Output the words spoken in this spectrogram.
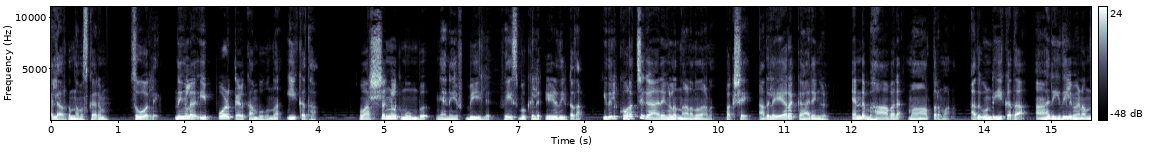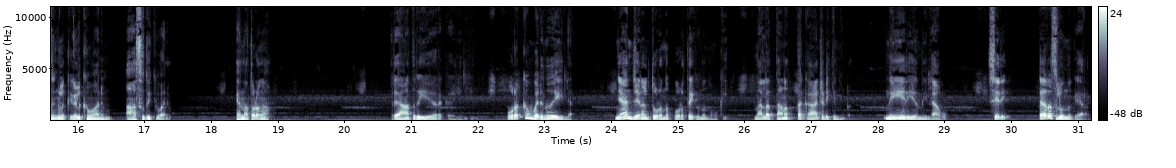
എല്ലാവർക്കും നമസ്കാരം. സുഖമല്ലേ? നിങ്ങൾ ഇപ്പോൾ കേൾക്കാൻ പോകുന്ന ഈ കഥ വർഷങ്ങൾക്ക് മുമ്പ് ഞാൻ എഫ് ബിയിൽ ഫേസ്ബുക്കിൽ എഴുതിയിട്ടതാണ്. ഇതിൽ കുറച്ച് കാര്യങ്ങൾ നടന്നതാണ്. പക്ഷേ അതിലേറെ കാര്യങ്ങൾ എന്റെ ഭാവന മാത്രമാണ്. അതുകൊണ്ട് ഈ കഥ ആ രീതിയിൽ വേണം നിങ്ങൾ കേൾക്കുവാനും ആസ്വദിക്കുവാനും. എന്നാൽ തുടങ്ങാം. രാത്രി ഏറെ കഴിഞ്ഞിരിക്കുന്നു. ഉറക്കം വരുന്നതേയില്ല. ഞാൻ ജനൽ തുറന്ന് പുറത്തേക്കൊന്ന് നോക്കി. നല്ല തണുത്ത കാറ്റടിക്കുന്നുണ്ട്. നേരിയ നിലാവും. ശരി ടെറസിലൊന്ന് കയറാം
